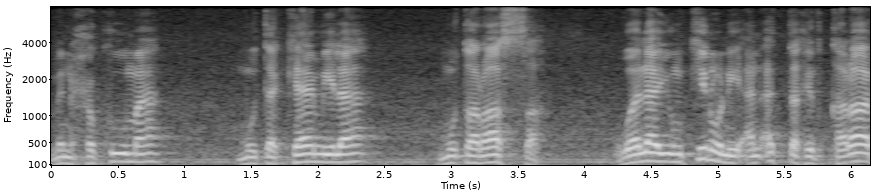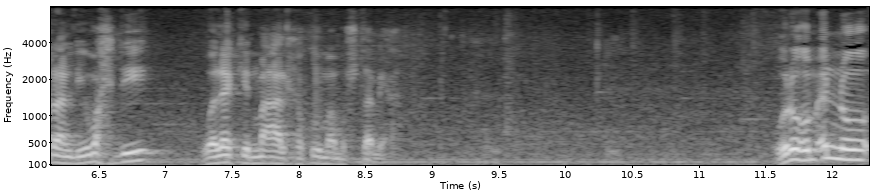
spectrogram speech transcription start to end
من حكومة متكاملة متراصة ولا يمكنني أن أتخذ قرارا لوحدي ولكن مع الحكومة مجتمعة. ورغم أنه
